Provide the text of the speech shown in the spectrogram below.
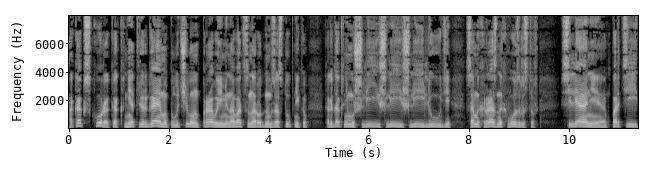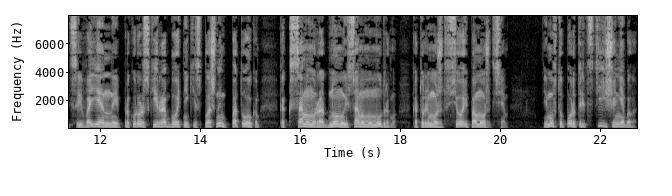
А как скоро, как неотвергаемо получил он право именоваться народным заступником, когда к нему шли, шли, шли люди самых разных возрастов, селяне, партийцы, военные, прокурорские работники, сплошным потоком, как к самому родному и самому мудрому, который может все и поможет всем. Ему в ту пору тридцати еще не было.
